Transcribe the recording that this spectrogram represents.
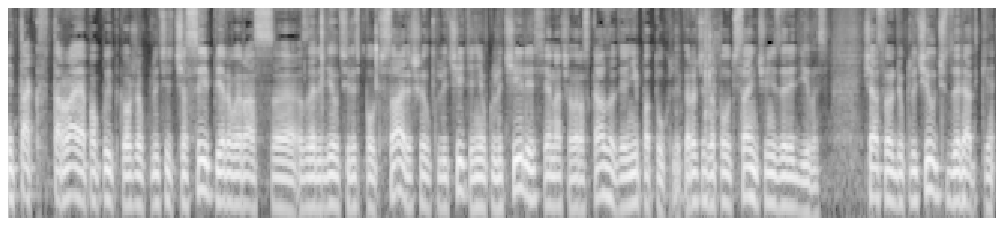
Итак, вторая попытка уже включить часы. Первый раз э, зарядил через полчаса, решил включить, они включились, я начал рассказывать, и они потухли. Короче, за полчаса ничего не зарядилось. Сейчас вроде включил чуть зарядки,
